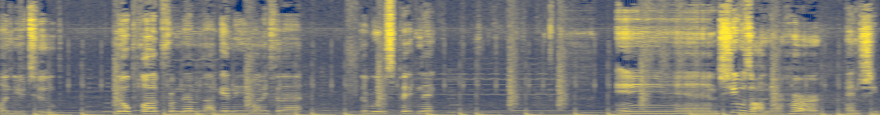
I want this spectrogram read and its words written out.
on YouTube. No plug from them, not getting any money for that. The Roots Picnic. And she was on there, H.E.R., and she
